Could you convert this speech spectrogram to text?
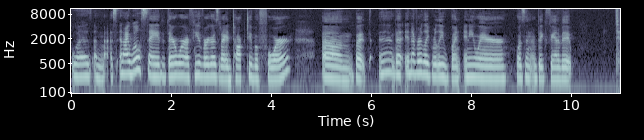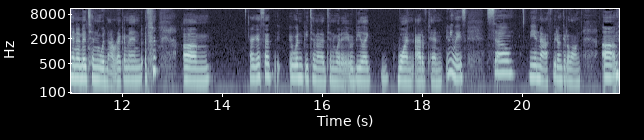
was a mess. And I will say that there were a few Virgos that I had talked to before. Um, but eh, that it never like really went anywhere. Wasn't a big fan of it. 10 out of 10 would not recommend. um, I guess that it wouldn't be 10 out of 10, would it? It would be like 1 out of 10. Anyways, so me and math, we don't get along. Um,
